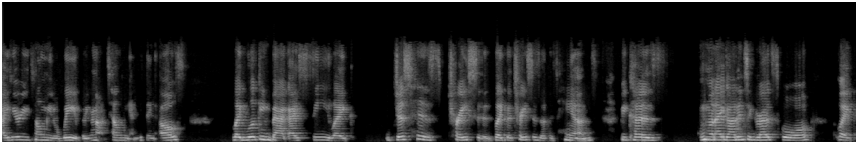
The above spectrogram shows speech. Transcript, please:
I hear you telling me to wait, but you're not telling me anything else. Like looking back, I see like just his traces, like the traces of his hands. Because when I got into grad school, like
